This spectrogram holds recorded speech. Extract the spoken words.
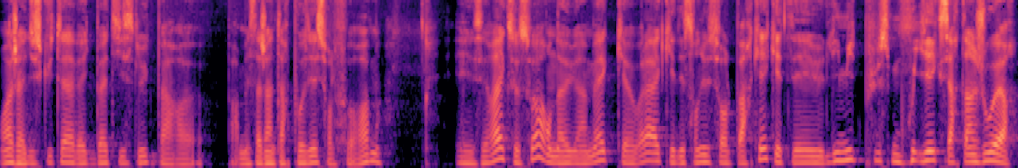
Moi, j'avais discuté avec Baptiste Luc par, euh, par message interposé sur le forum. Et c'est vrai que ce soir, on a eu un mec euh, voilà, qui est descendu sur le parquet qui était limite plus mouillé que certains joueurs.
